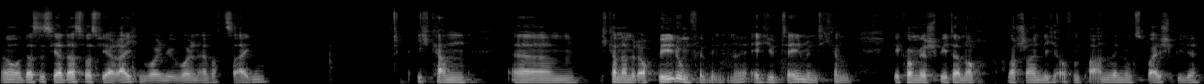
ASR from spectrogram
Ja, und das ist ja das, was wir erreichen wollen. Wir wollen einfach zeigen, ich kann, ähm, ich kann damit auch Bildung verbinden, ne? Edutainment. Ich kann, hier kommen wir später noch wahrscheinlich auf ein paar Anwendungsbeispiele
